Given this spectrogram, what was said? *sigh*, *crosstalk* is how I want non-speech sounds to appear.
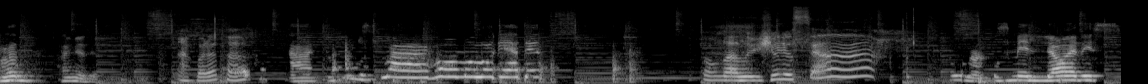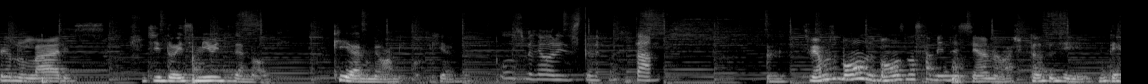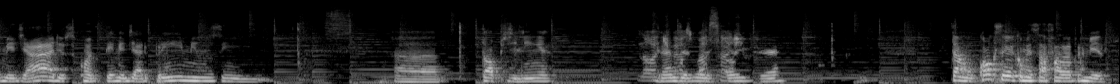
gravando? Ai meu Deus. Agora tá. Ah, então vamos lá, Romulo Guedes. Vamos lá, Luiz Júlio César. Vamos lá, os melhores celulares de 2019. Que ano, meu amigo? Que ano? Os melhores telefones. Tá. Tivemos bons, bons lançamentos esse ano, eu acho, tanto de intermediários quanto intermediário premiums e ah, top de linha. Nós grandes tivemos bastante. evoluções, é. Então, qual que você quer começar a falar primeiro?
